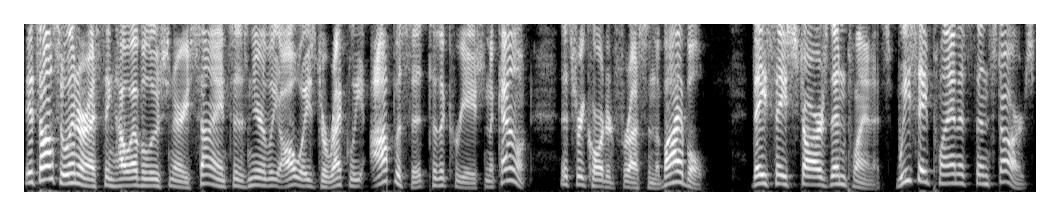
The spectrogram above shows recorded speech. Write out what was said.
It's also interesting how evolutionary science is nearly always directly opposite to the creation account that's recorded for us in the Bible. They say stars, then planets. We say planets, then stars.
